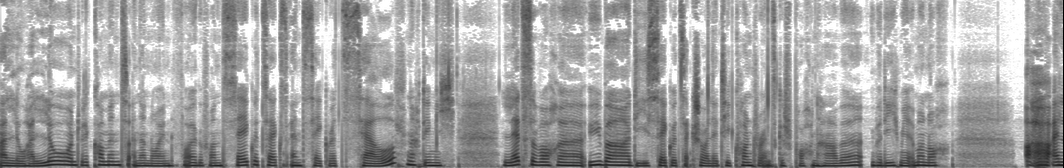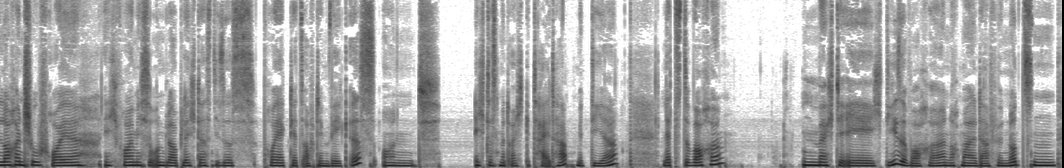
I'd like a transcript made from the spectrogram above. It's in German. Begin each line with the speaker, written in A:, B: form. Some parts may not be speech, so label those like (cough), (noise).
A: Hallo, hallo und willkommen zu einer neuen Folge von Sacred Sex and Sacred Self, nachdem ich letzte Woche über die Sacred Sexuality Conference gesprochen habe, über die ich mir immer noch oh, ein Loch in Schuh freue. Ich freue mich so unglaublich, dass dieses Projekt jetzt auf dem Weg ist und ich das mit euch geteilt habe, mit dir. Letzte Woche möchte ich diese Woche nochmal dafür nutzen,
